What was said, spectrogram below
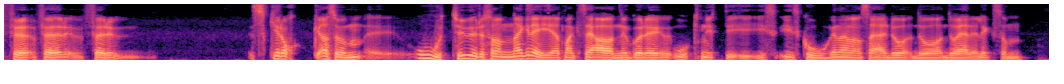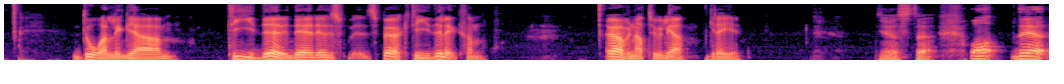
för, för, för skrock, alltså otur, sådana grejer, att man kan säga att ah, nu går det oknytt i, i, i skogen eller så här, då, då, då är det liksom dåliga tider, det är, det är spöktider liksom. Övernaturliga grejer. Just det. Och det,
